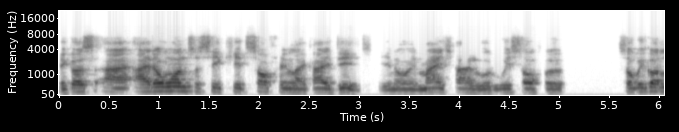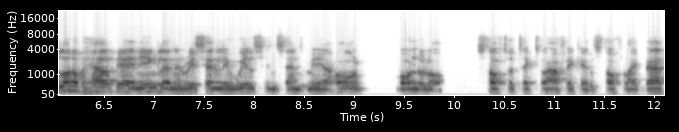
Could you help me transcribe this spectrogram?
because I, I don't want to see kids suffering like I did. You know, in my childhood, we suffer. So we got a lot of help here in England. And recently, Wilson sent me a whole bundle of stuff to take to Africa and stuff like that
